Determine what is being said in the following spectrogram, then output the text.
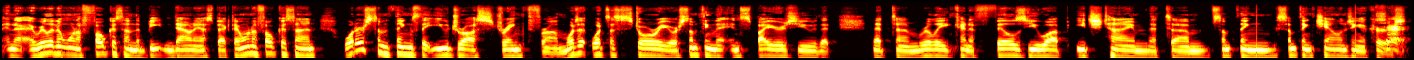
And I really don't want to focus on the beaten down aspect. I want to focus on what are some things that you draw strength from? What's a, what's a story or something that inspires you that that um, really kind of fills you up each time that um, something something challenging occurs? Sure.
